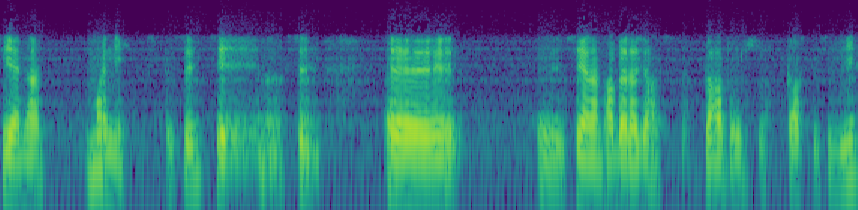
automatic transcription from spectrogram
CNN Money sitesi, CNN, e, e, CNN haber ajansı daha doğrusu gazetesi değil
